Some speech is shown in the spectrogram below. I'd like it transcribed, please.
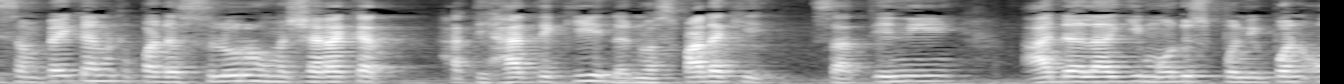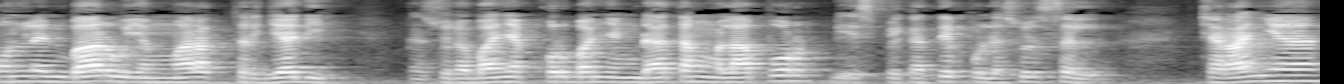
disampaikan kepada seluruh masyarakat hati-hati ki dan waspada ki saat ini ada lagi modus penipuan online baru yang marak terjadi dan sudah banyak korban yang datang melapor di SPKT Polda Sulsel caranya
